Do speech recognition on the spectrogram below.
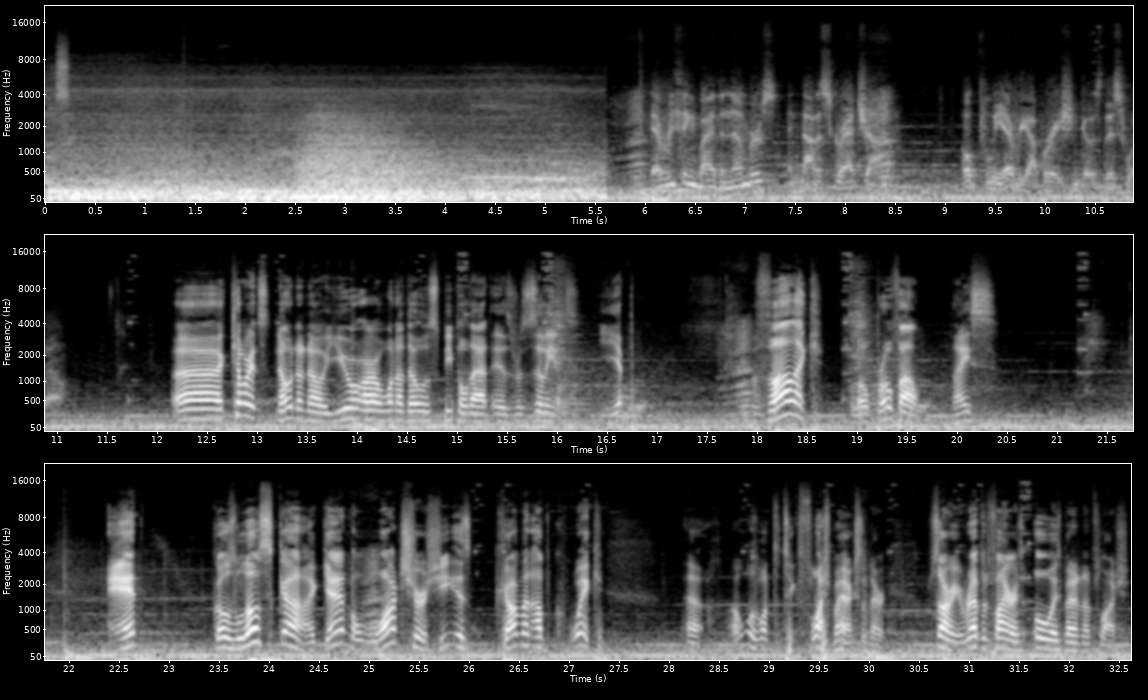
We'll see. Everything by the numbers and not a scratch on. Hopefully every operation goes this well. Uh, Killer Inst- No, no, no. You are one of those people that is resilient. Yep. Valak. Low profile. Nice. And Kozlovska. Again, the Watcher. She is coming up quick. Uh, I almost want to take flush by accident there. Sorry, rapid fire is always better than flush.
